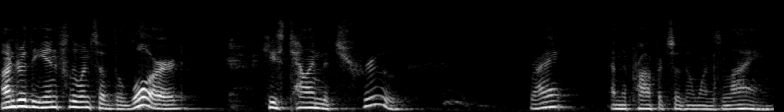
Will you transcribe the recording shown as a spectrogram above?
Under the influence of the Lord, he's telling the truth, right? And the prophets are the ones lying.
